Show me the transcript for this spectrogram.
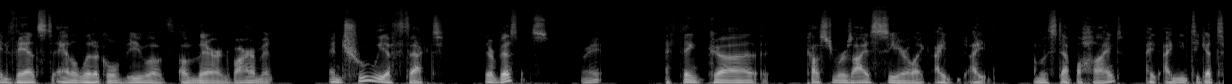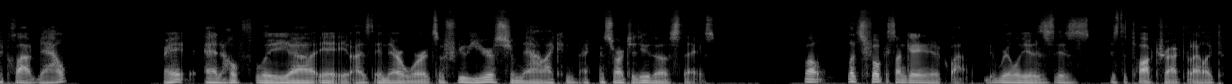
advanced analytical view of, of their environment and truly affect their business, right? I think uh, customers I see are like, I, I, I'm a step behind. I, I need to get to cloud now, right? And hopefully, uh, it, as in their words, a few years from now, I can I can start to do those things. Well, let's focus on getting to cloud. It really is is is the talk track that I like to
